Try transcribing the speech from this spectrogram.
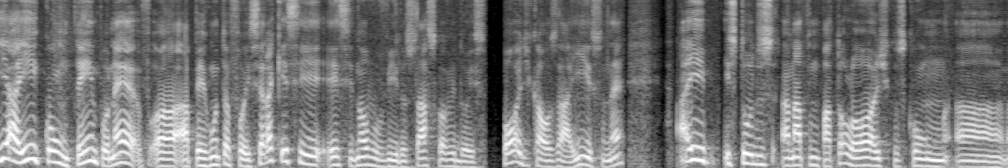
e aí, com o tempo, né, a, a pergunta foi, será que esse, esse novo vírus, SARS-CoV-2, pode causar isso, né? Aí, estudos anatomopatológicos com, ah,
